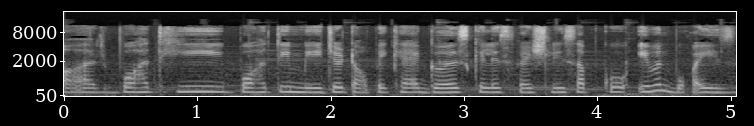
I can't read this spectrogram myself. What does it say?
और बहुत ही बहुत ही मेजर टॉपिक है गर्ल्स के लिए स्पेशली सबको इवन बॉयज़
